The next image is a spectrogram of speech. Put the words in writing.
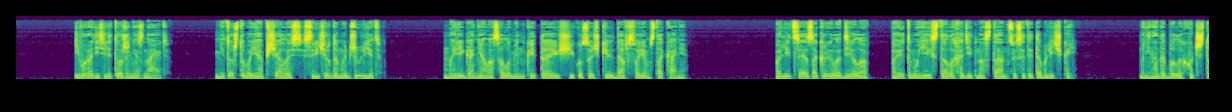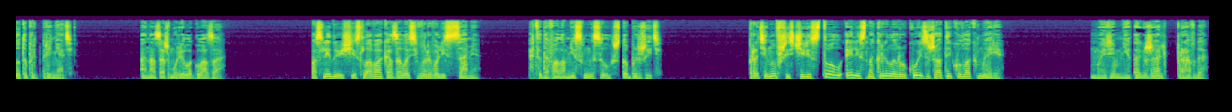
Его родители тоже не знают. Не то чтобы я общалась с Ричардом и Джульет». Мэри гоняла соломинкой тающие кусочки льда в своем стакане. «Полиция закрыла дело, поэтому я и стала ходить на станцию с этой табличкой. Мне надо было хоть что-то предпринять. Она зажмурила глаза. Последующие слова, казалось, вырвались сами. Это давало мне смысл, чтобы жить. Протянувшись через стол, Элис накрыла рукой сжатый кулак Мэри. «Мэри, мне так жаль, правда?»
